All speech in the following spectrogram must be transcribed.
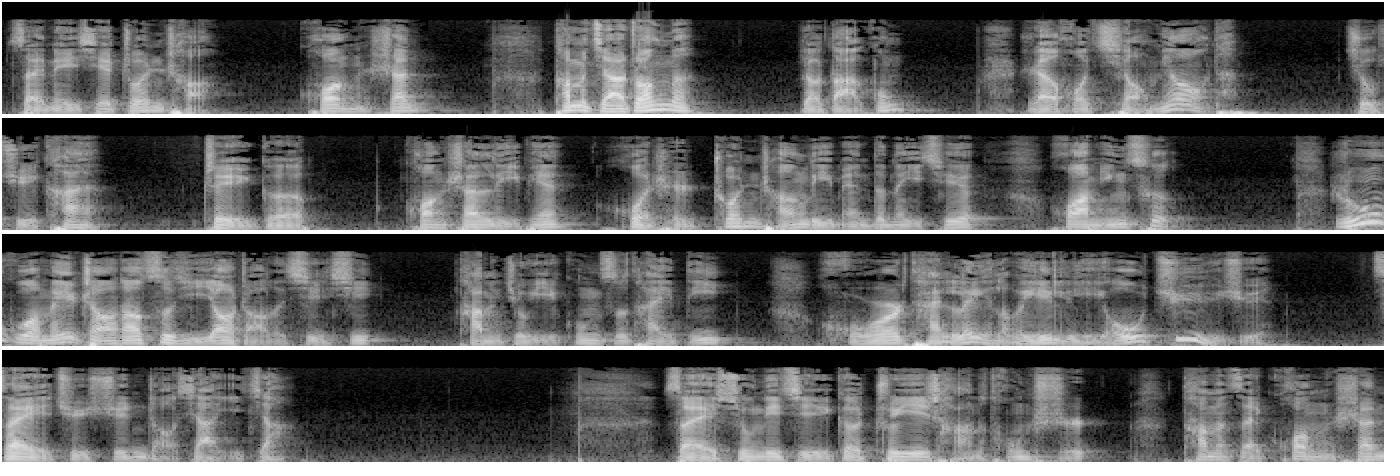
在那些砖厂、矿山，他们假装呢要打工，然后巧妙的就去看这个矿山里边或者是砖厂里面的那些花名册。如果没找到自己要找的信息，他们就以工资太低、活儿太累了为理由拒绝，再去寻找下一家。在兄弟几个追查的同时，他们在矿山、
